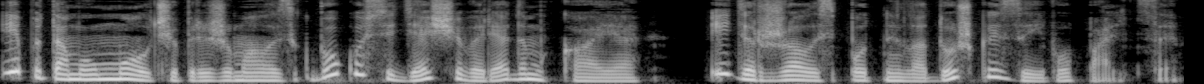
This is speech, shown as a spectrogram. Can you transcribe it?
И потому молча прижималась к боку сидящего рядом Кая и держалась потной ладошкой за его пальцы.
